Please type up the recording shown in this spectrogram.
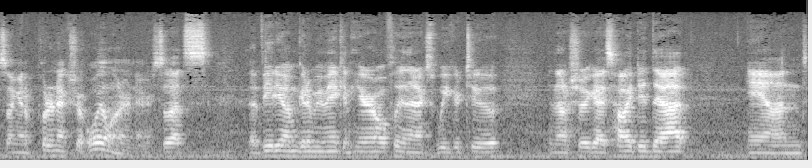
So I'm going to put an extra oil on in there. So that's a video I'm going to be making here hopefully in the next week or two and I'll show you guys how I did that and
